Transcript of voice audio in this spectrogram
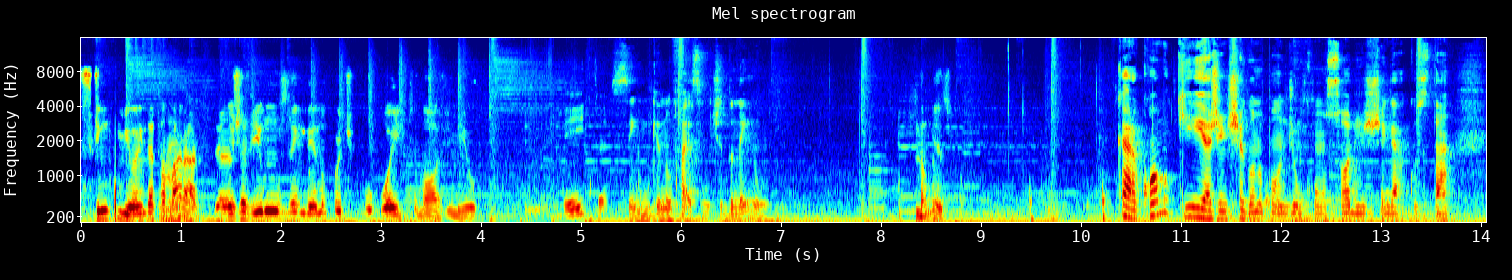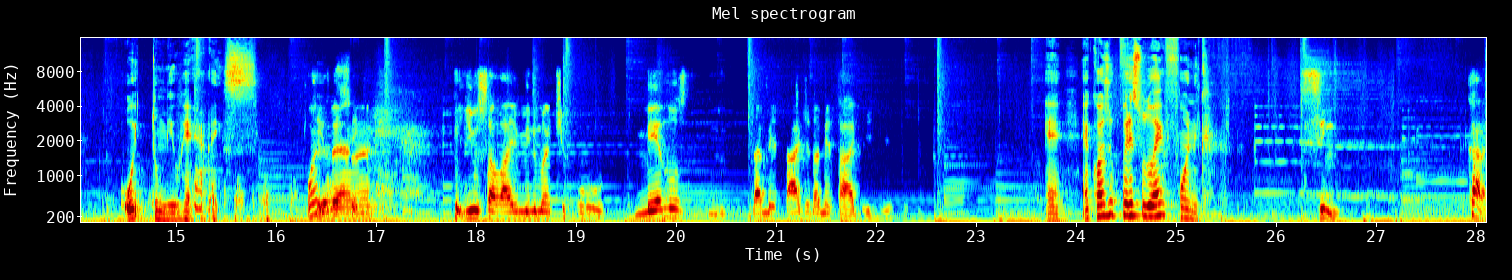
5 mil ainda tá Uhum. barato. Eu já vi uns vendendo por tipo 8, 9 mil. Eita. sim, que não faz sentido nenhum. Não mesmo. Cara, como que a gente chegou no ponto de um console chegar a custar 8 mil reais? Pois Eu é, sei. né? E o salário mínimo é tipo menos da metade da metade disso. É, é quase o preço do iPhone, cara. Sim. Cara,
